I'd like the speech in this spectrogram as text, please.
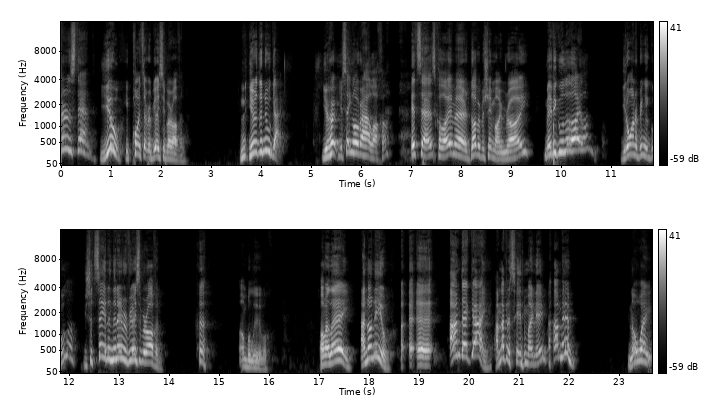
don't understand. You, he points at Rabbi Yossi Bar Oven. You're the new guy. You you're saying over halacha. It says, maybe gula You don't want to bring a gula? You should say it in the name of Rabbi Yossi Bar Oven. Unbelievable. Omalei, Anoniu. Uh, uh, uh, I'm that guy. I'm not going to say it in my name. I'm him. No way.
